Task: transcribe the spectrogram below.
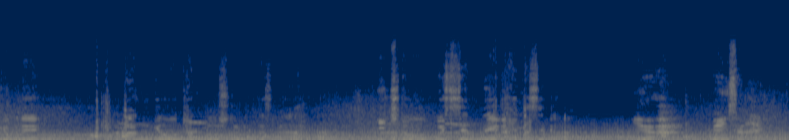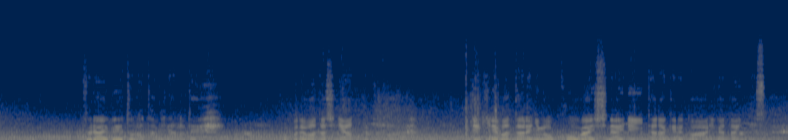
局で番組を担当してるんですが一度ご出演願えませんか？いやメインさんプライベートな旅なのでここで私に会ったことはできれば誰にも口外しないでいただけるとありがたいんですが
